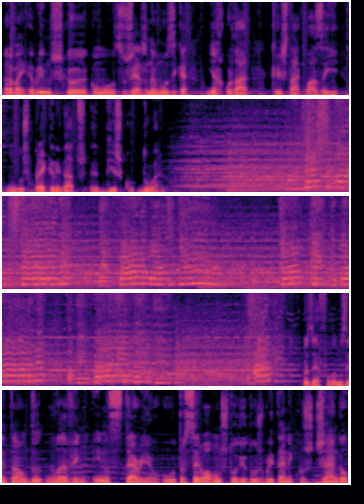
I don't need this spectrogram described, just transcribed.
Ora bem, abrimos co- como sugeres na música e a recordar que está quase aí um dos pré-candidatos a disco do ano. Pois é, falamos então de Loving in Stereo, o terceiro álbum de estúdio dos britânicos Jungle.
